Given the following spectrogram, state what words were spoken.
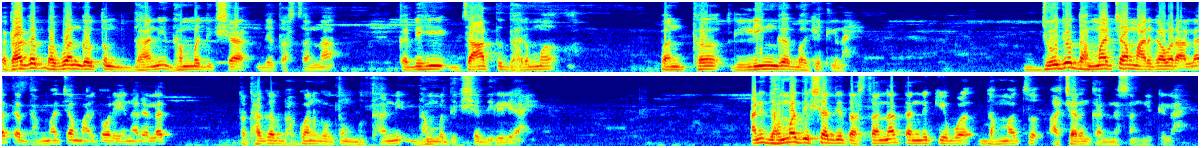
तथागत भगवान गौतम बुद्धांनी धम्मदीक्षा देत असताना कधीही जात धर्म पंथ लिंग बघितलं नाही. जो जो धम्माच्या मार्गावर आला त्या धम्माच्या मार्गावर येणाऱ्याला तथागत भगवान गौतम बुद्धांनी धम्मदीक्षा दिलेली आहे. आणि धम्मदीक्षा देत असताना त्यांनी केवळ धम्माचं आचरण करण्यास सांगितलेलं आहे.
